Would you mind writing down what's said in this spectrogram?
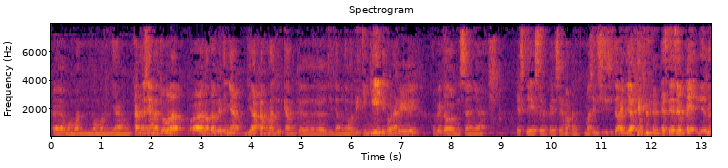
eh, momen-momen yang kan SMA itu eh, notabene-nya dia akan melanjutkan ke jenjang yang lebih tinggi gitu kan. Oke. Tapi kalau misalnya SD, SMP, SMA kan masih di situ-situ aja. SD, SMP gitu.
